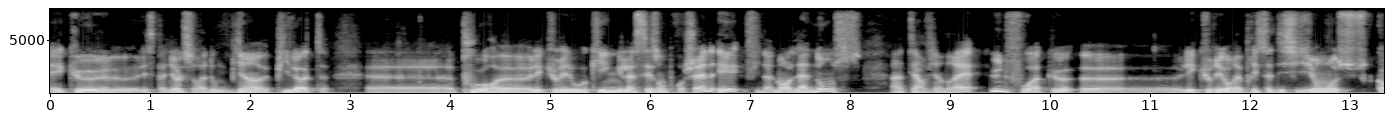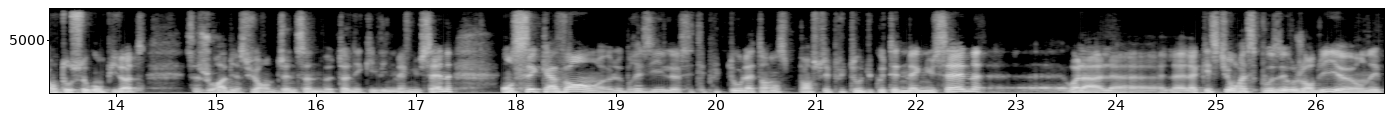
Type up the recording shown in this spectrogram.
et que euh, l'Espagnol serait donc bien euh, pilote euh, pour euh, l'écurie de Walking la saison prochaine et finalement l'annonce interviendrait une fois que euh, l'écurie aurait pris sa décision euh, quant au second pilote. Ça jouera bien sûr entre Jenson Button et Kevin Magnussen. On sait qu'avant euh, le Brésil, c'était plutôt la tendance penchait plutôt du côté de Magnussen. Voilà, la, la, la question reste posée aujourd'hui. Euh, on est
